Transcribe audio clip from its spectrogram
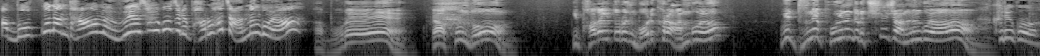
아, 먹고 난 다음에 왜 설거지를 바로 하지 않는 거야? 아, 뭐래. 야, 그럼 너 이 바닥에 떨어진 머리카락 안 보여? 왜 눈에 보이는 대로 치우지 않는 거야? 그리고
